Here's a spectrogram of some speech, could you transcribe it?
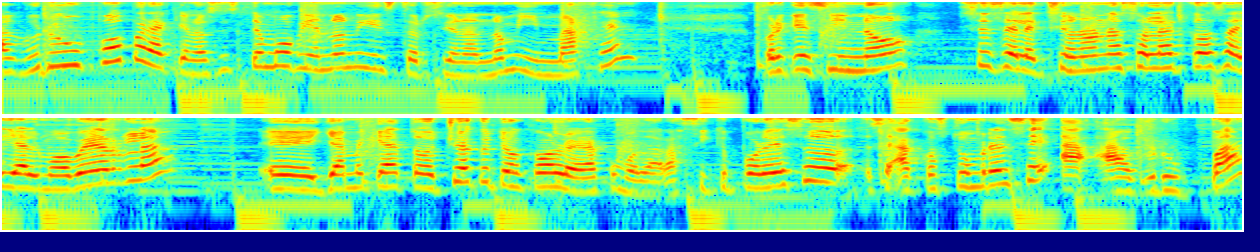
agrupo para que no se esté moviendo ni distorsionando mi imagen. Porque si no, se selecciona una sola cosa y al moverla eh, ya me queda todo chueco y tengo que volver a acomodar. Así que por eso acostúmbrense a agrupar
